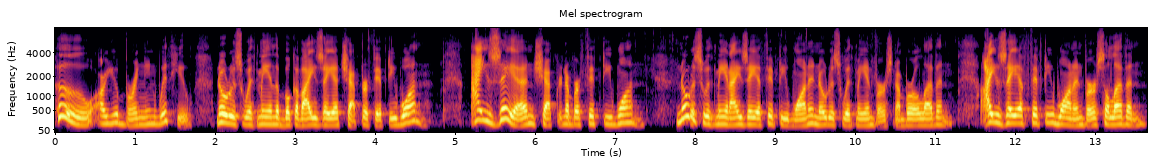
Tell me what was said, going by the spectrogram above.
Who are you bringing with you? Notice with me in the book of Isaiah, chapter 51. Isaiah in chapter number 51. Notice with me in Isaiah 51 and notice with me in verse number 11. Isaiah 51 and verse 11.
